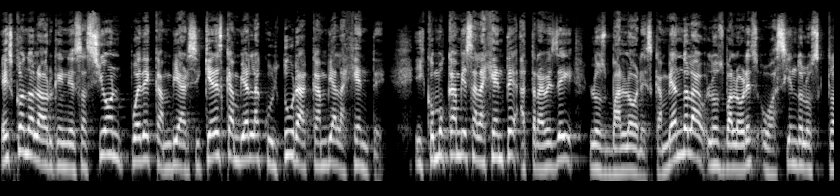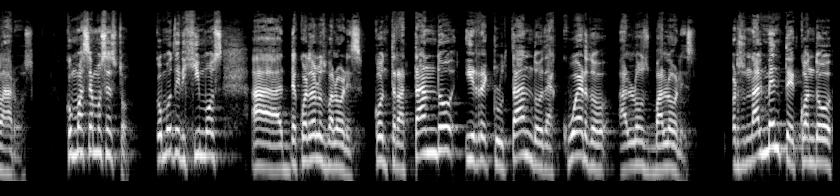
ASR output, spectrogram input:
es cuando la organización puede cambiar. Si quieres cambiar la cultura, cambia la gente. ¿Y cómo cambias a la gente? A través de los valores, cambiando los valores o haciéndolos claros. ¿Cómo hacemos esto? ¿Cómo dirigimos ah, de acuerdo a los valores? Contratando y reclutando de acuerdo a los valores. Personalmente, cuando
